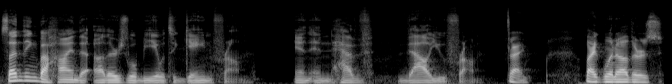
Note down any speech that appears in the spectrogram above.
something behind that others will be able to gain from, and and have value from? Right. Like when others,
